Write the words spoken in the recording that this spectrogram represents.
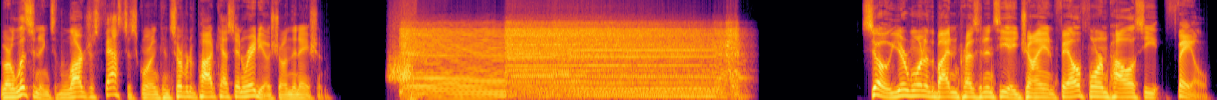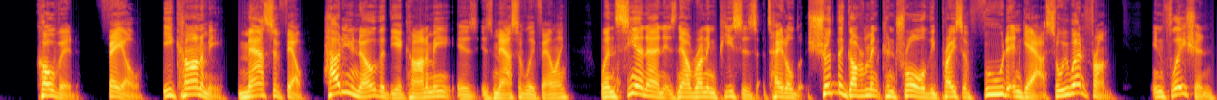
You are listening to the largest, fastest growing conservative podcast and radio show in the nation. So, you're one of the Biden presidency, a giant fail. Foreign policy, fail. COVID, fail. Economy, massive fail. How do you know that the economy is, is massively failing? When CNN is now running pieces titled, Should the Government Control the Price of Food and Gas? So we went from inflation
